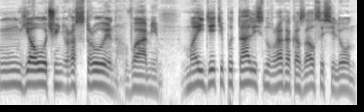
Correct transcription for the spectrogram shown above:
Я очень расстроен вами. Мои дети пытались, но враг оказался силен.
